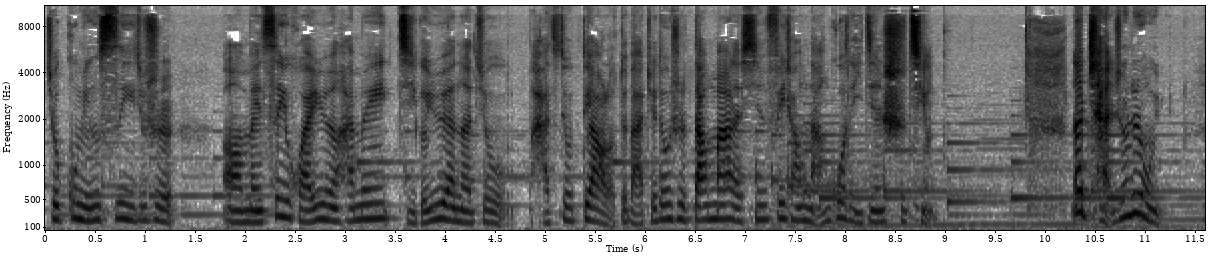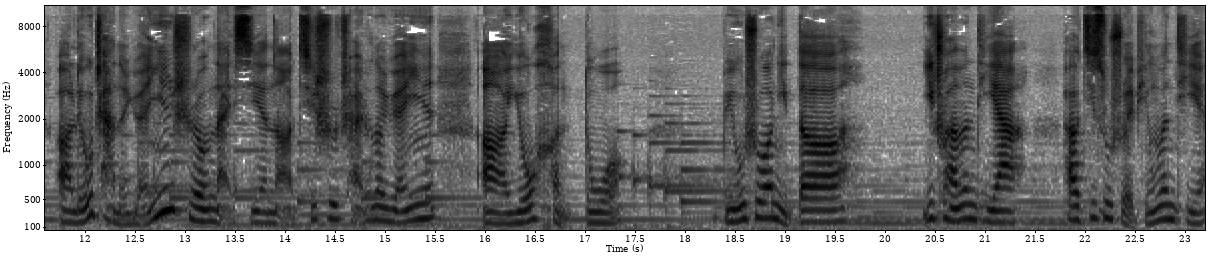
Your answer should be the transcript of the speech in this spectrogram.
就顾名思义，就是，呃，每次一怀孕还没几个月呢，就孩子就掉了，对吧？这都是当妈的心非常难过的一件事情。那产生这种，啊，流产的原因是有哪些呢？其实产生的原因，啊，有很多，比如说你的遗传问题呀，还有激素水平问题，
